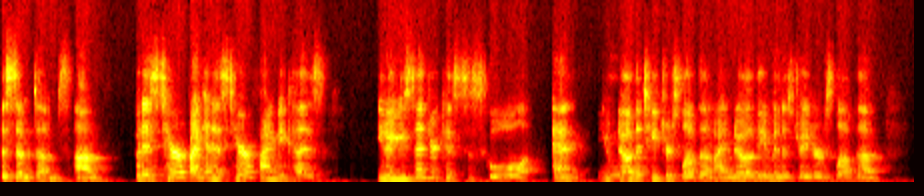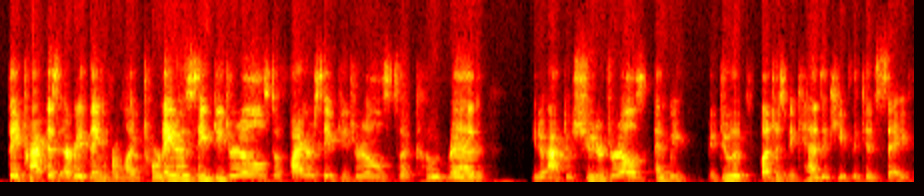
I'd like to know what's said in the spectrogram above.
the symptoms. Um, but it's terrifying. And it's terrifying because, you know, you send your kids to school and you know the teachers love them. I know the administrators love them. They practice everything from like tornado safety drills to fire safety drills to code red, you know, active shooter drills. And we we do as much as we can to keep the kids safe.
